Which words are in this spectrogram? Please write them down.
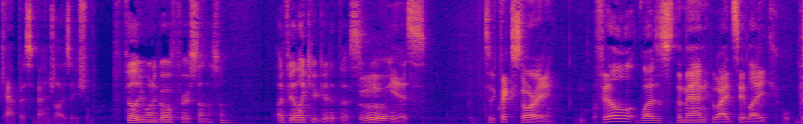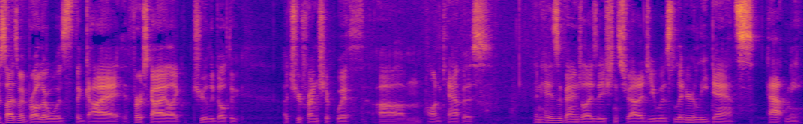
campus evangelization? Phil, you want to go first on this one? I feel like you're good at this. Ooh. Yes. It's a quick story. Phil was the man who I'd say like besides my brother was the guy first guy I like truly built a, a true friendship with um, on campus. And his evangelization strategy was literally dance at me.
